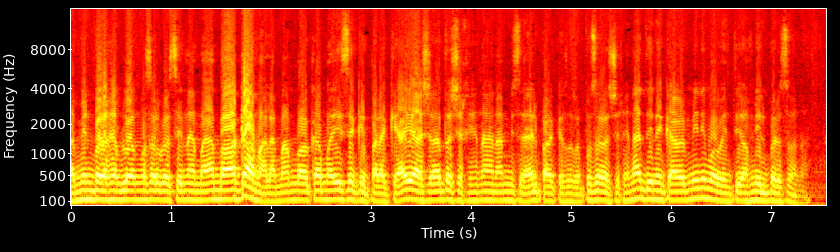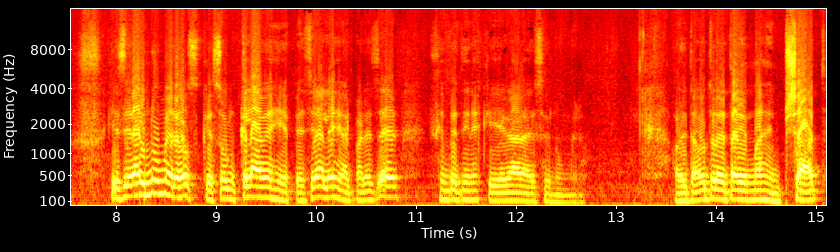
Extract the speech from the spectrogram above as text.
También, por ejemplo, vemos algo así en la Mamba Bakama. La Mamba Bakama dice que para que haya Shabbat Shekhinah en Israel, para que se repose la Shekhinah, tiene que haber mínimo 22.000 personas. Quiere decir, hay números que son claves y especiales y al parecer siempre tienes que llegar a ese número. Ahorita otro detalle más en Pshat.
